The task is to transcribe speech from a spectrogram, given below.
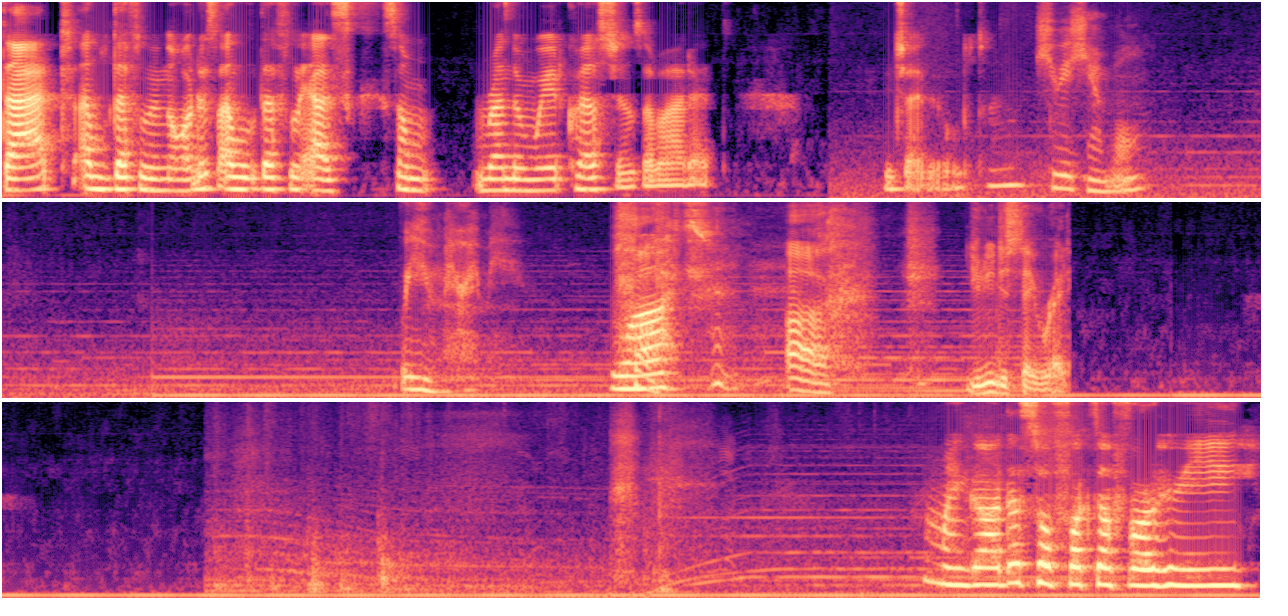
that, I will definitely notice. I will definitely ask some random weird questions about it, which I do all the time. Hughie Campbell. Will you marry me? What? Uh, you need to stay ready. My god, that's so fucked up for Hughie.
